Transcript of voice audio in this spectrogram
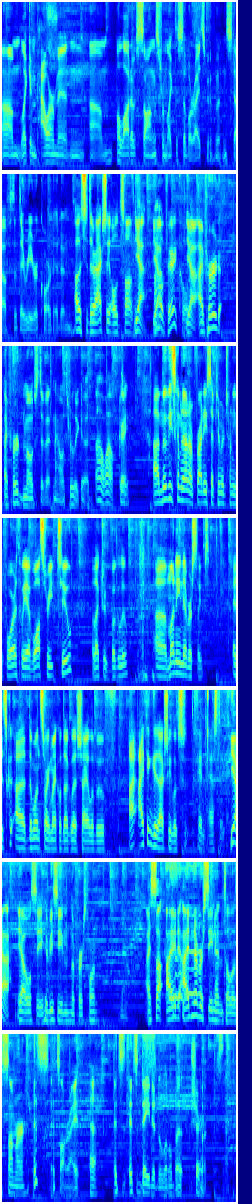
um, like empowerment and um, a lot of songs from like the civil rights movement and stuff that they re-recorded. And Oh, so they're actually old songs. yeah, yeah. Oh, very cool. Yeah, I've heard I've heard most of it now. It's really good. Oh, wow. Great. Uh, movies coming out on Friday, September 24th. We have Wall Street 2, Electric Boogaloo, uh, Money Never Sleeps. It's uh, the one starring Michael Douglas, Shia LaBeouf. I, I think it actually looks fantastic. Yeah, yeah, we'll see. Have you seen the first one? No. I saw. I'd, I'd never seen it until this summer. It's it's all right. Yeah. It's it's dated a little bit. Sure. but-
